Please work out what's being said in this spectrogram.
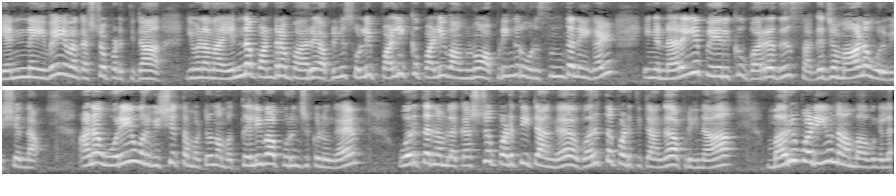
என்னையவே இவன் கஷ்டப்படுத்திட்டான். இவனை நான் என்ன பண்றேன் பாரு அப்படின்னு சொல்லி பழிக்கு பழி வாங்கணும் அப்படிங்கிற ஒரு சிந்தனைகள் இங்க நிறைய பேருக்கு வர்றது சகஜமான ஒரு விஷயம்தான். ஆனா ஒரே ஒரு விஷயத்தை மட்டும் நம்ம தெளிவா புரிஞ்சுக்கணுங்க. ஒருத்தர் நம்மளை கஷ்டப்படுத்திட்டாங்க வருத்தப்படுத்திட்டாங்க அப்படின்னா மறுபடியும் நாம் அவங்கள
